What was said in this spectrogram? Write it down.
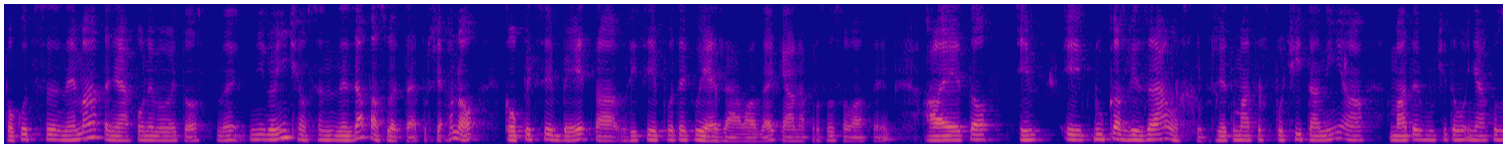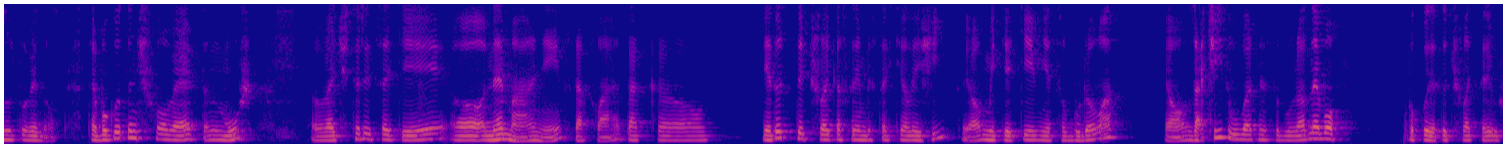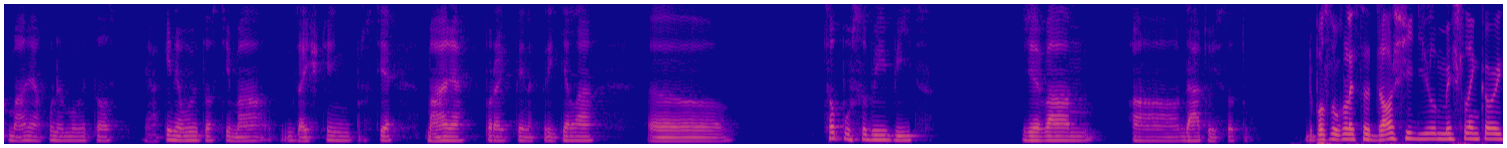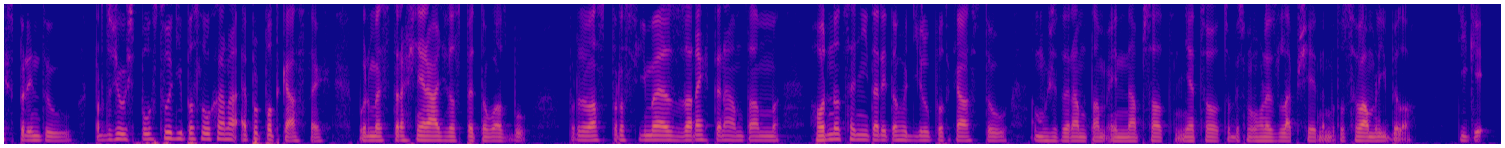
Pokud se nemáte nějakou nemovitost, ne, do ničeho se nezavazujete, protože ano, koupit si byt a vzít si hypotéku je závazek, já naprosto souhlasím, ale je to i, i důkaz vyzrálosti, protože to máte spočítaný a, máte vůči tomu i nějakou zodpovědnost. Tak pokud ten člověk, ten muž, ve 40 uh, nemá nic takhle, tak uh, je to typ člověka, s kterým byste chtěli žít, jo? mít děti, něco budovat, jo? začít vůbec něco budovat, nebo pokud je to člověk, který už má nějakou nemovitost, nějaký nemovitosti, má zajištění, prostě má nějaké projekty, na který dělá, uh, co působí víc, že vám dá tu jistotu. Doposlouchali jste další díl myšlenkových sprintů, protože už spoustu lidí poslouchá na Apple podcastech. Budeme strašně rádi za zpětnou vazbu. Proto vás prosíme, zanechte nám tam hodnocení tady toho dílu podcastu a můžete nám tam i napsat něco, co bychom mohli zlepšit, nebo to se vám líbilo. Díky.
